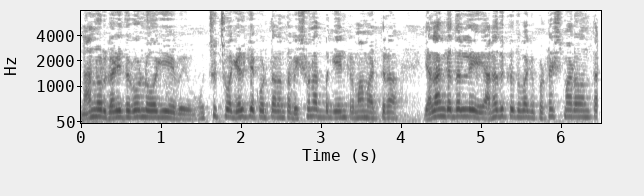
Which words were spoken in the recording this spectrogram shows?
ನಾನ್ನೂರು ಗಾಡಿ ತಗೊಂಡು ಹೋಗಿ ಹುಚ್ಚುಚ್ಚುವಾಗಿ ಹೇಳಿಕೆ ಕೊಡ್ತಾರಂತ ವಿಶ್ವನಾಥ್ ಬಗ್ಗೆ ಏನ್ ಕ್ರಮ ಮಾಡ್ತೀರಾ? ಯಲಾಂಗದಲ್ಲಿ ಅನಧಿಕೃತವಾಗಿ ಪ್ರೊಟೆಸ್ಟ್ ಮಾಡುವಂತ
